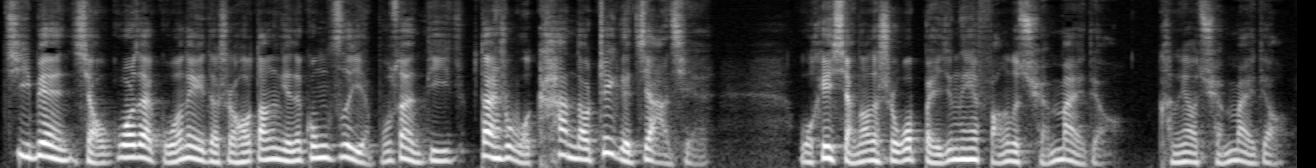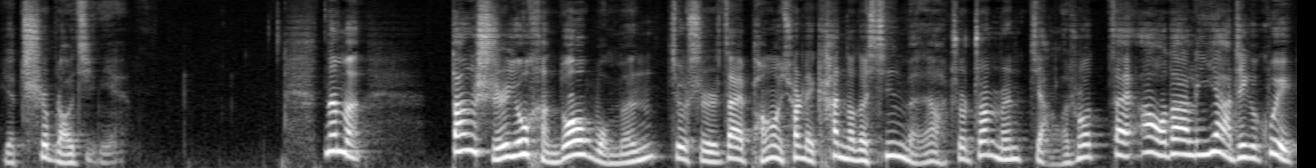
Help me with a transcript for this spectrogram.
即便小郭在国内的时候，当年的工资也不算低，但是我看到这个价钱，我可以想到的是，我北京那些房子全卖掉，可能要全卖掉，也吃不了几年。那么，当时有很多我们就是在朋友圈里看到的新闻啊，就专门讲了说，在澳大利亚这个贵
